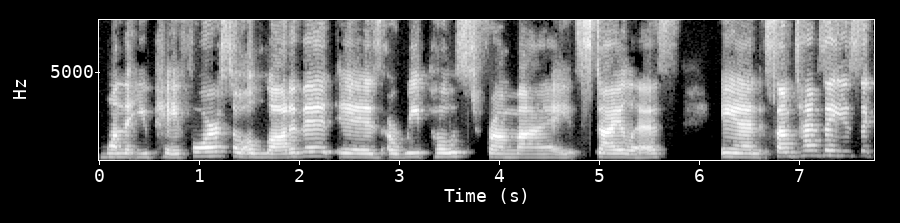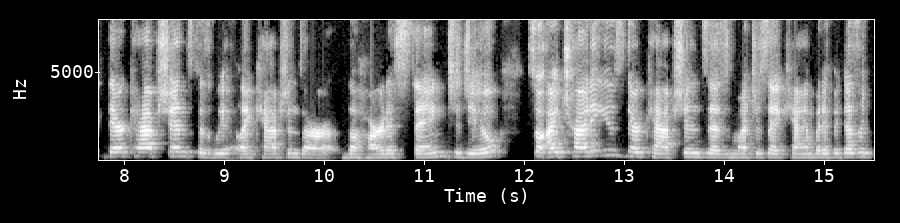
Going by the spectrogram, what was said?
one that you pay for. So a lot of it is a repost from my stylist. And sometimes I use their captions because we like captions are the hardest thing to do. So I try to use their captions as much as I can, but if it doesn't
